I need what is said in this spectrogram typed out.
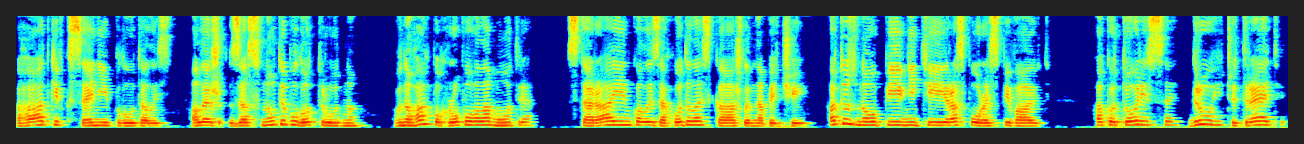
Гадки в Ксенії плутались, але ж заснути було трудно. В ногах похропувала Мотря. Стара інколи заходилась кашлем на печі, а то знов півні ті раз пораз співають. А которіси, другі чи треті.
